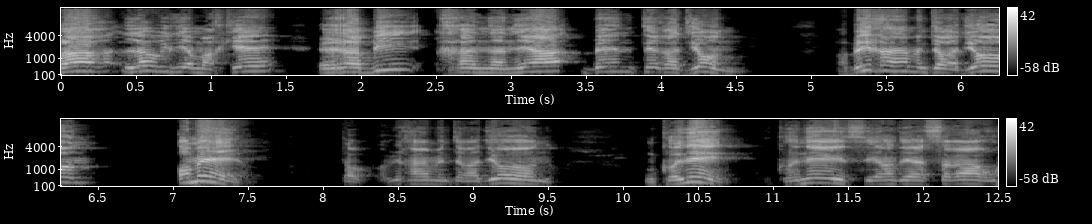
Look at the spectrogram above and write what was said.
par là où il y a marqué Rabbi Hanania ben Teradion. Rabbi Hanania ben Teradion, Omer. Rabbi Hanania ben Teradion, on connaît, on connaît, c'est un des Asara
